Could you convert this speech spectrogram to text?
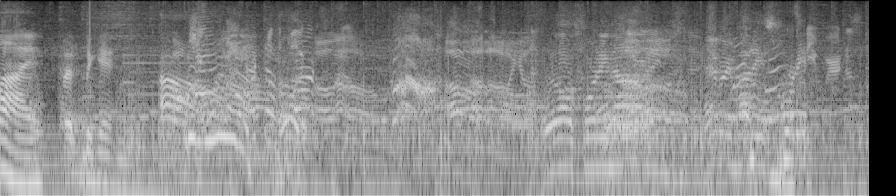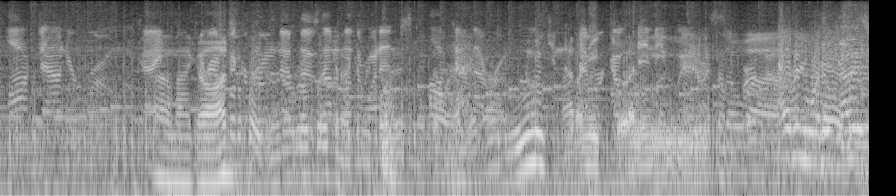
Why? Begin. We're all 49. Everybody's 40. Anywhere, just lock down your room, okay? Oh my god. Pick a room that there's not another one in, just lock down that room. You can never go anywhere. So, uh, Everyone, guys,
